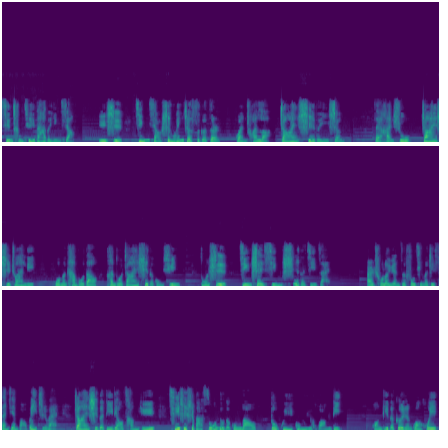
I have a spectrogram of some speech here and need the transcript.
形成巨大的影响，于是“谨小慎微”这四个字儿贯穿了张安世的一生。在《汉书·张安世传》里，我们看不到很多张安世的功勋，多是谨慎行事的记载。而除了源自父亲的这三件宝贝之外，张安世的低调藏于，其实是把所有的功劳都归功于皇帝，皇帝的个人光辉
